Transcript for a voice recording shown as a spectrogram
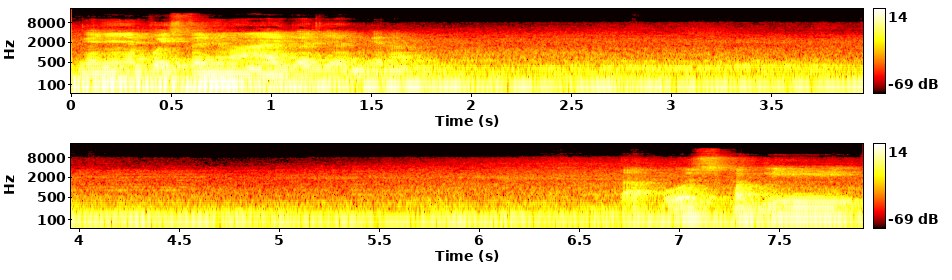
Ganyan yung pwesto niyo mga idol yan. Ganun. Tapos pag i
